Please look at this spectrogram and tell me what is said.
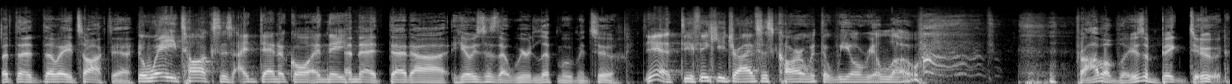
but the the way he talked, yeah, the way he talks is identical, and they and that that uh he always has that weird lip movement too. yeah. Do you think he drives his car with the wheel real low? Probably, he's a big dude.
